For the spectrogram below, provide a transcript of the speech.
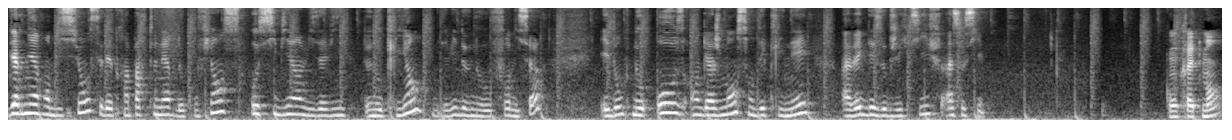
dernière ambition, c'est d'être un partenaire de confiance, aussi bien vis-à-vis de nos clients, vis-à-vis -vis de nos fournisseurs. Et donc nos hauts engagements sont déclinés avec des objectifs associés. Concrètement,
